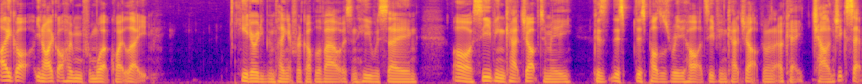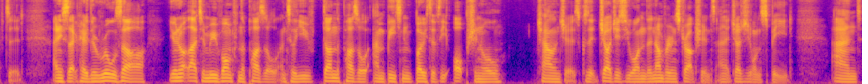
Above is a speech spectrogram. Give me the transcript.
I got you know I got home from work quite late. He'd already been playing it for a couple of hours, and he was saying, "Oh, see if you can catch up to me." Because this this puzzle's really hard. See if you can catch up. And I'm like, okay, challenge accepted. And he's like, "Okay, the rules are you're not allowed to move on from the puzzle until you've done the puzzle and beaten both of the optional challenges because it judges you on the number of instructions and it judges you on speed. And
